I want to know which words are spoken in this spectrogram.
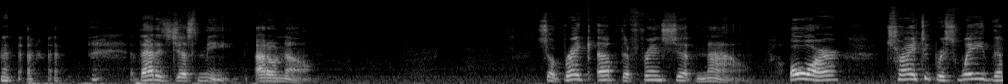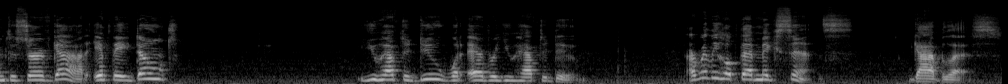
that is just me. I don't know. So break up the friendship now. Or try to persuade them to serve God. If they don't, you have to do whatever you have to do. I really hope that makes sense. God bless.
